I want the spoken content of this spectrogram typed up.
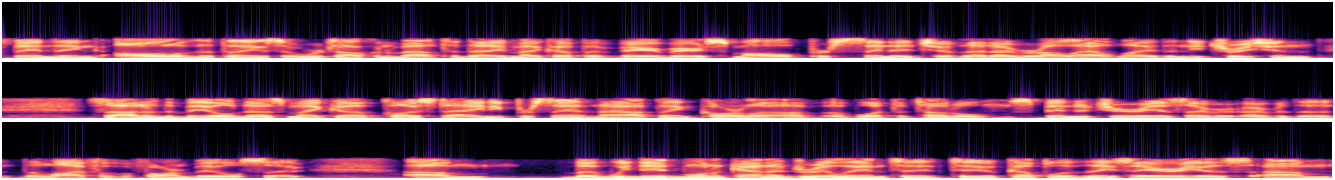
spending, all of the things that we're talking about today make up a very, very small percentage of that overall outlay. The nutrition side of the bill does make up close to 80% now, I think, Carla, of, of what the total expenditure is over over the, the life of a farm bill. So, um, but we did want to kind of drill into to a couple of these areas. Um,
